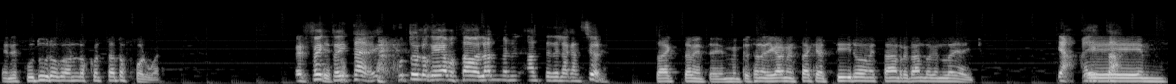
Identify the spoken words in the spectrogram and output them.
en el futuro con los contratos forward. Perfecto, ahí está, justo lo que habíamos estado hablando antes de la canción. Exactamente, me empezaron a llegar mensajes al tiro, me estaban retando que no lo haya dicho. Ya, ahí está. Eh,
